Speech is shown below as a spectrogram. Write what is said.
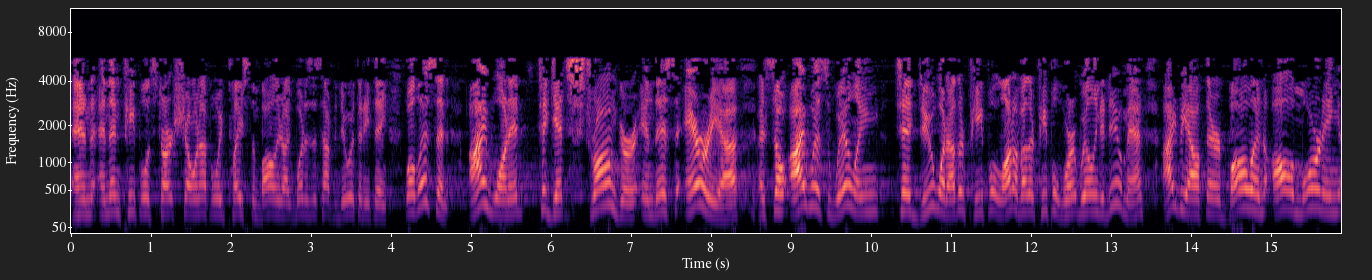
And, and then people would start showing up and we'd place the ball and you're like, what does this have to do with anything? Well listen, I wanted to get stronger in this area and so I was willing to do what other people, a lot of other people weren't willing to do, man. I'd be out there balling all morning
